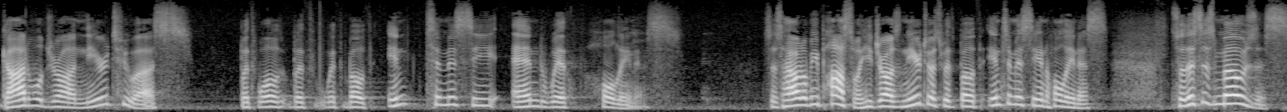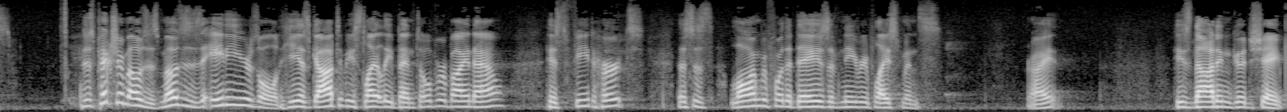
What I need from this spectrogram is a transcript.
God will draw near to us with, with, with both intimacy and with holiness says how it'll be possible. He draws near to us with both intimacy and holiness. So this is Moses. Just picture Moses. Moses is 80 years old. He has got to be slightly bent over by now. His feet hurt. This is long before the days of knee replacements, right? He's not in good shape.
